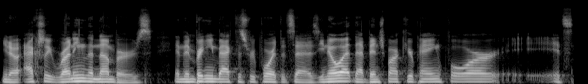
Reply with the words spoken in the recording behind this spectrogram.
you know, actually running the numbers and then bringing back this report that says, you know what, that benchmark you're paying for, it's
